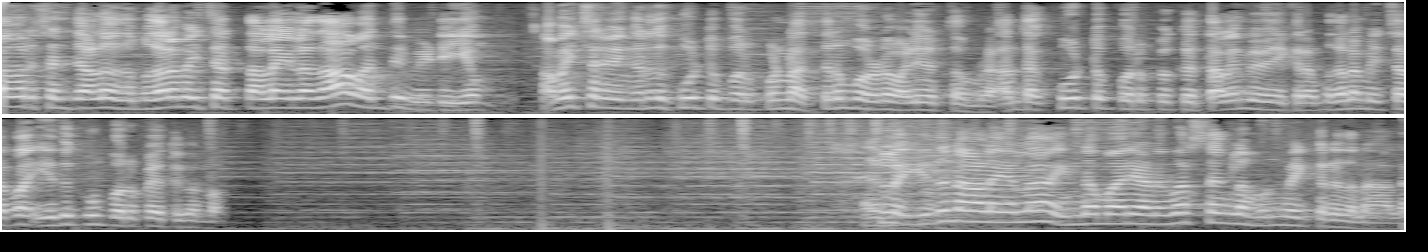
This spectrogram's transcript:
தவறு செஞ்சாலும் அது முதலமைச்சர் தலையில தான் வந்து விடியும். அமைச்சரவைங்கிறது கூட்டு பொறுப்புன்னு நான் திரும்ப ஒரு வலியுறுத்த முடியும். அந்த கூட்டு பொறுப்புக்கு தலைமை வைக்கிற முதலமைச்சர் தான் இதுக்கும் பொறுப்பேற்றுக்கணும் இல்ல இதனால இந்த மாதிரியான விமர்சனங்களை முன்வைக்கிறதுனால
